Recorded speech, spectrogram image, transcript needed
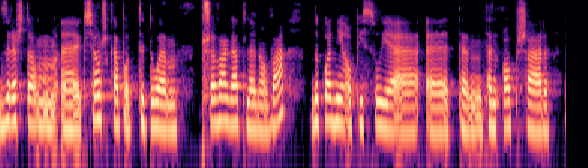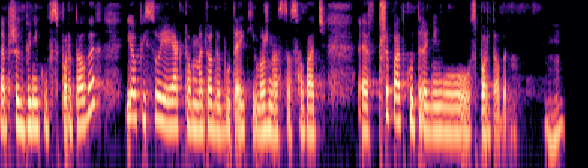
Zresztą e, książka pod tytułem Przewaga tlenowa dokładnie opisuje e, ten, ten obszar lepszych wyników sportowych i opisuje, jak tą metodę butejki można stosować e, w przypadku treningu sportowym. Mhm.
